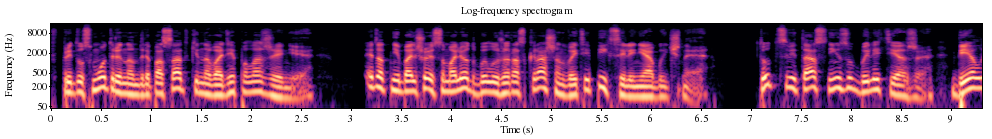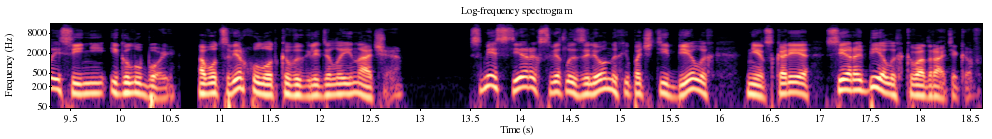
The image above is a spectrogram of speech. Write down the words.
в предусмотренном для посадки на воде положении. Этот небольшой самолет был уже раскрашен в эти пиксели необычные. Тут цвета снизу были те же – белый, синий и голубой, а вот сверху лодка выглядела иначе. Смесь серых, светло-зеленых и почти белых, нет, скорее, серо-белых квадратиков.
